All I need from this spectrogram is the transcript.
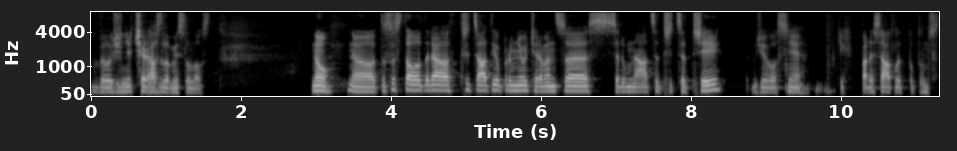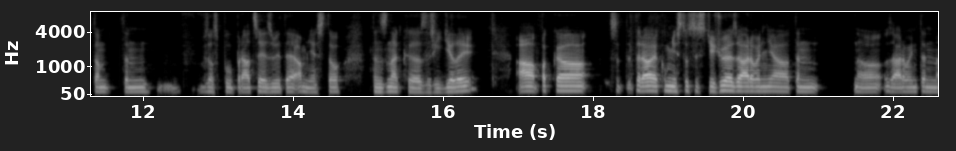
vyloženě čerá zlomyslnost. No, uh, to se stalo teda 31. července 1733, takže vlastně těch 50 let potom se tam ten za spolupráci jezuité a město ten znak eh, zřídili a pak se teda jako město si stěžuje zároveň a ten no, zároveň ten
